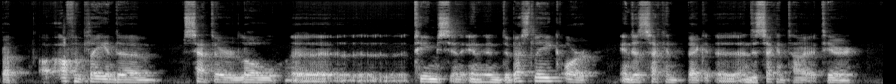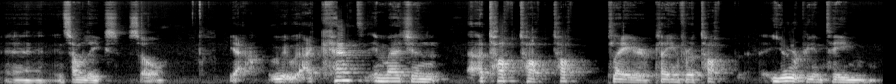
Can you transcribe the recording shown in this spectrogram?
but often play in the center low teams in, in, in the best league or in the second back uh, in the second tier uh, in some leagues. So yeah, I can't imagine a top top top player playing for a top European team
